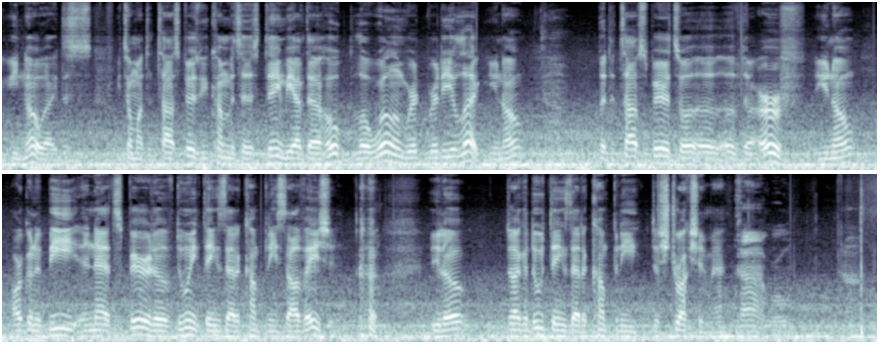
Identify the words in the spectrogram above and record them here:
we know, like, this is, we talking about the top spirits. We come into this thing, we have that hope. Lord willing, we're, we're the elect, you know? But the top spirits of, of, of the earth, you know, are going to be in that spirit of doing things that accompany salvation. you know? They're not going to do things that accompany destruction, man. God, bro. God, bro.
